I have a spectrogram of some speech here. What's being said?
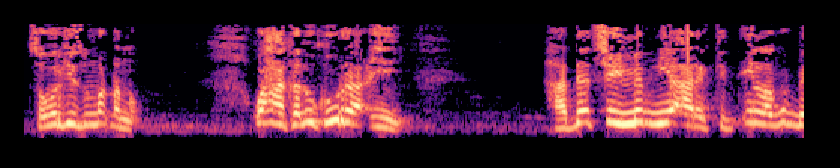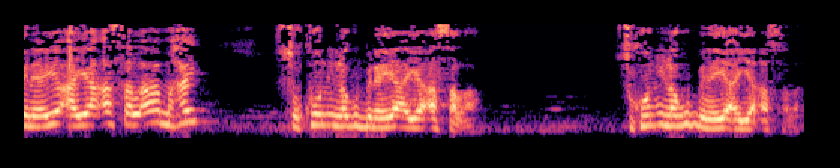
Soo warkiisu ma dhanno. Waxaa kaluu kuu raaciyey haddaad shay mebniya aragtid in lagu bineeyo ayaa asal ah maxay? Sukuun in lagu bineeyo ayaa asal ah. Sukuun in lagu bineeyo ayaa asal ah.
